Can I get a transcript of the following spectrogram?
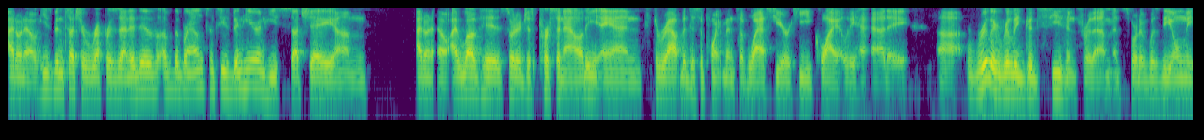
I don't know, he's been such a representative of the Browns since he's been here, and he's such a um, I don't know. I love his sort of just personality, and throughout the disappointments of last year, he quietly had a uh, really, really good season for them and sort of was the only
